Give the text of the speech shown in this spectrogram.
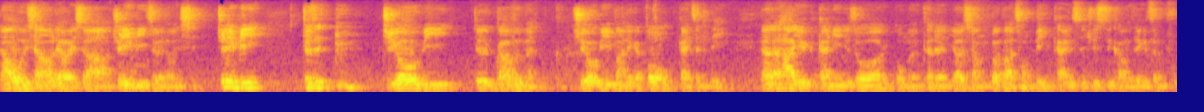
那我想要聊一下 GDP 这个东西，GDP 就是 G O V。就是 government，G O V 把那个 O 改成零，那它有一个概念，就是说我们可能要想办法从零开始去思考这个政府，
